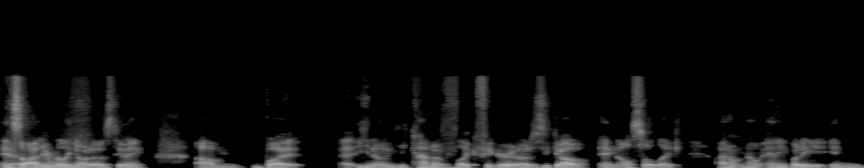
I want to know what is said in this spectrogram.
and yeah. so I didn't really know what I was doing, um, but uh, you know, you kind of like figure it out as you go, and also like I don't know anybody in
